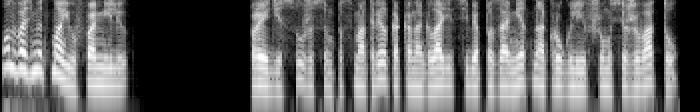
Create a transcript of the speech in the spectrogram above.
Он возьмет мою фамилию». Фредди с ужасом посмотрел, как она гладит себя по заметно округлившемуся животу.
